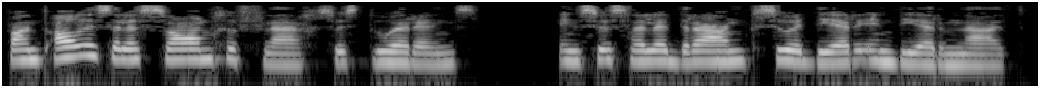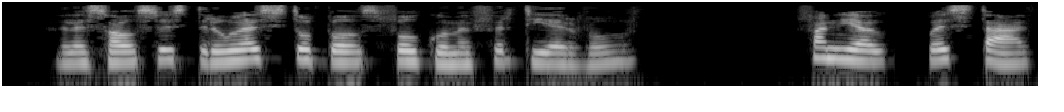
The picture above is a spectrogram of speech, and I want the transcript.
Want al is hulle saamgevleg soos doorings, en soos hulle drank so dier en dier nat, hulle sal soos droge stoppels volkome verteer word. Van jou, staat,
